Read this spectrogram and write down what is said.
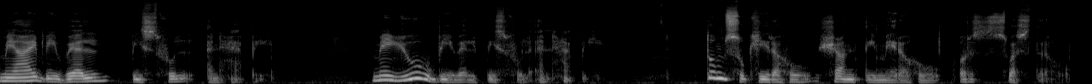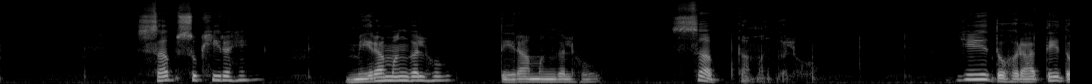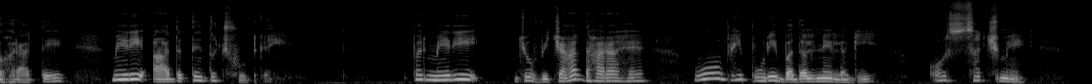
May I be well peaceful and happy may you be well peaceful and happy तुम सुखी रहो शांति में रहो और स्वस्थ रहो। सब सुखी रहें। मेरा मंगल हो तेरा मंगल हो सब का मंगल हो। ये दोहराते दोहराते मेरी आदतें तो छूट गईं। पर मेरी जो विचारधारा है, वो भी पूरी बदलने लगी और सच में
